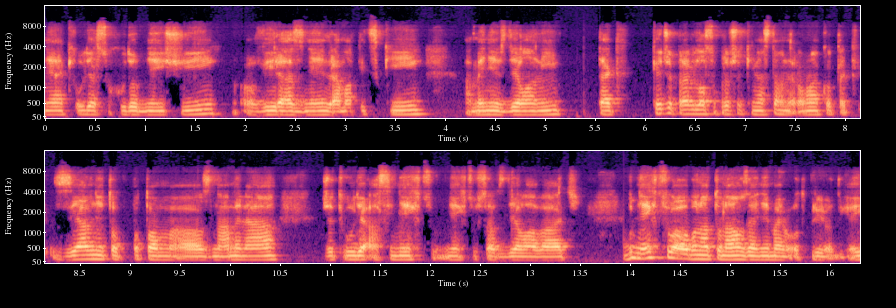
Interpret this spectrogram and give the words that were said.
nejakí ľudia sú chudobnejší, výrazne, dramaticky a menej vzdelaní, tak keďže pravidla sú pre všetkých nastavené rovnako, tak zjavne to potom znamená, že tí ľudia asi nechcú, nechcú sa vzdelávať. Buď nechcú, alebo na to naozaj nemajú od prírody. Hej.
